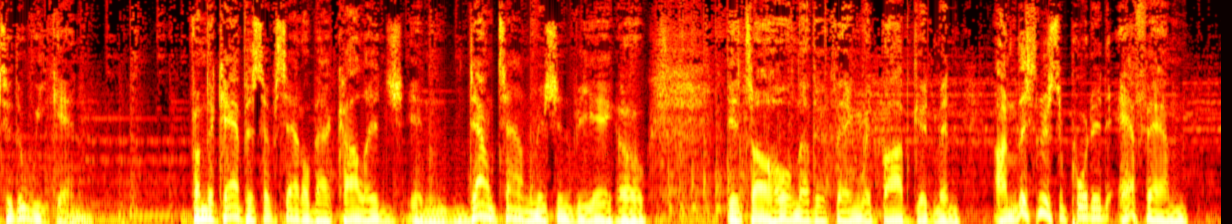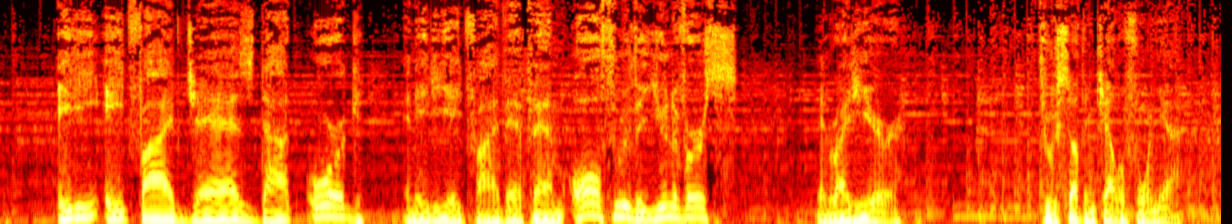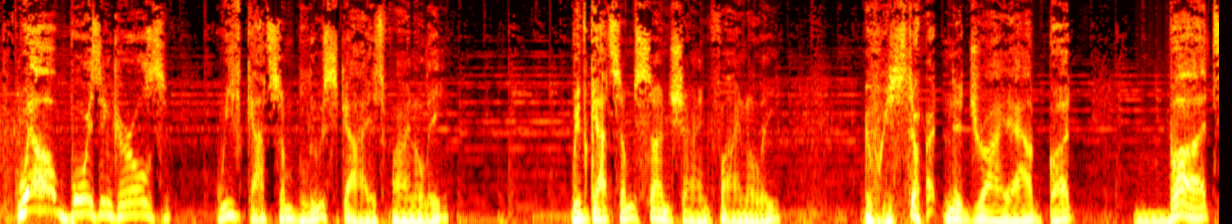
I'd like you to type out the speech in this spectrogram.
and welcome to the weekend. From the campus of Saddleback College in downtown Mission Viejo, it's a whole nother thing with Bob Goodman on listener supported FM 885jazz.org and 885 FM all through the universe and right here through Southern California. Well, boys and girls, we've got some blue skies finally. We've got some sunshine finally. We're starting to dry out, but, but,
